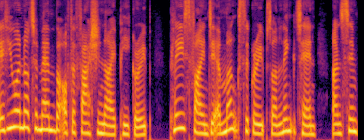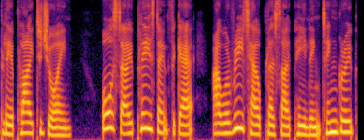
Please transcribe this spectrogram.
If you are not a member of the Fashion IP group, please find it amongst the groups on LinkedIn and simply apply to join. Also, please don't forget our Retail Plus IP LinkedIn group,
